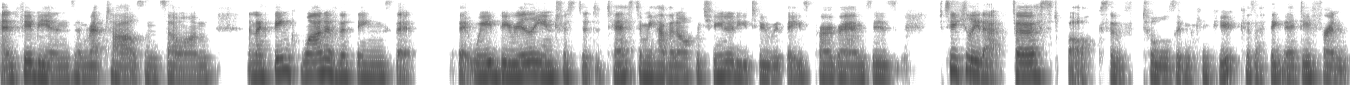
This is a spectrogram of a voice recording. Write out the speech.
amphibians and reptiles and so on. And I think one of the things that that we'd be really interested to test and we have an opportunity to with these programs is particularly that first box of tools in compute, because I think they're different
